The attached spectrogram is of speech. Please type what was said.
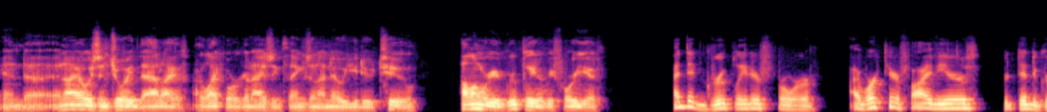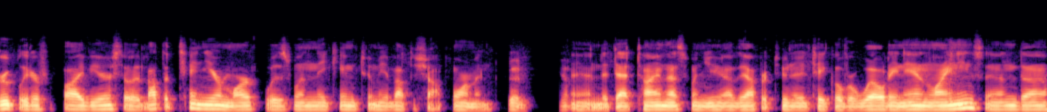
and uh, and I always enjoyed that. I I like organizing things, and I know you do too. How long were you a group leader before you? I did group leader for, I worked here five years, did the group leader for five years. So about the 10 year mark was when they came to me about the shop foreman. Good. Yep. And at that time, that's when you have the opportunity to take over welding and linings. And uh,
